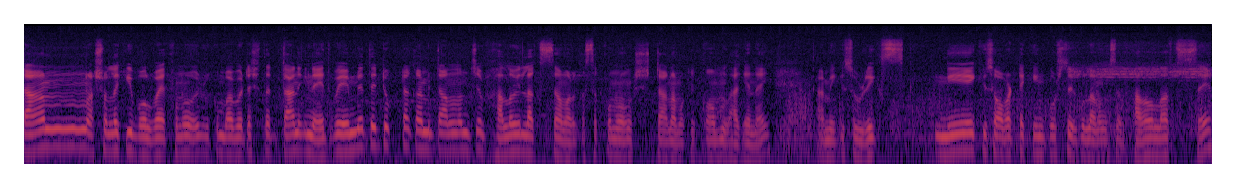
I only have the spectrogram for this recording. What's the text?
টান আসলে কি বলব, এখনও ওইরকম ভাবে এটার সাথে টানই নাই। তবে এমনিতে টুকটাক আমি টানলাম যে ভালোই লাগছে আমার কাছে, কোনো অংশ টান আমাকে কম লাগে নাই। আমি কিছু রিস্ক নিয়ে কিছু ওভারটেকিং করছে, এগুলো আমার কাছে ভালো লাগছে।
